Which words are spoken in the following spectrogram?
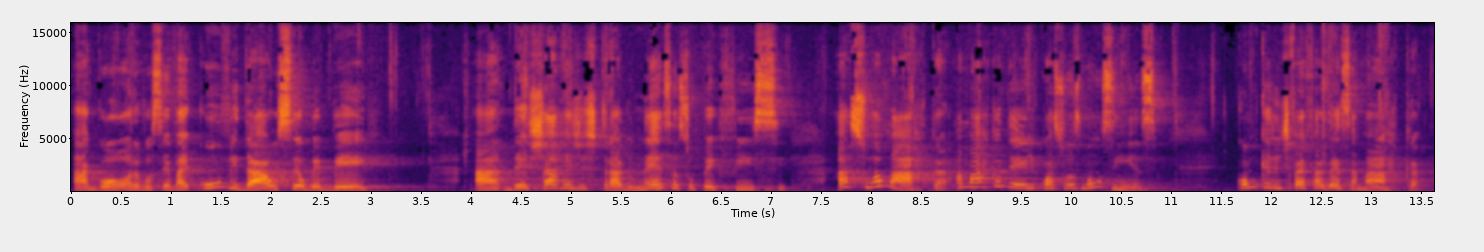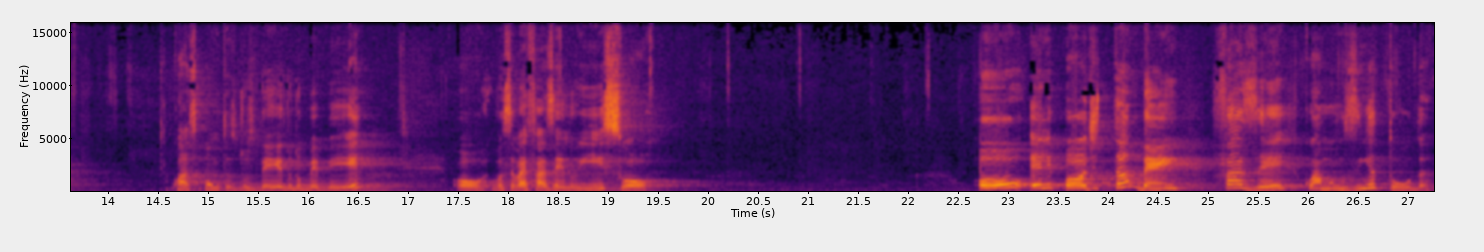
Agora você vai convidar o seu bebê a deixar registrado nessa superfície a sua marca, a marca dele com as suas mãozinhas. Como que a gente vai fazer essa marca? Com as pontas dos dedos do bebê. Ó, você vai fazendo isso, ó. Ou ele pode também fazer com a mãozinha toda.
